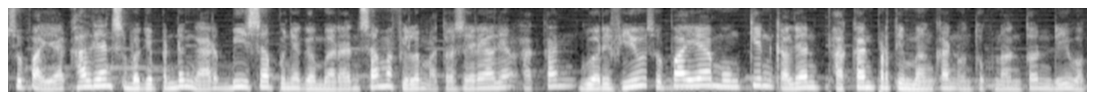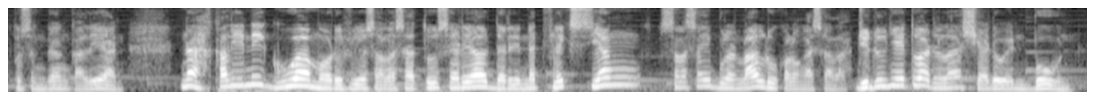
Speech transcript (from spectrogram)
Supaya kalian sebagai pendengar bisa punya gambaran sama film atau serial yang akan gue review. Supaya mungkin kalian akan pertimbangkan untuk nonton di waktu senggang kalian. Nah kali ini gue mau review salah satu serial dari Netflix yang selesai bulan lalu kalau nggak salah. Judulnya itu adalah Shadow and Bone.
